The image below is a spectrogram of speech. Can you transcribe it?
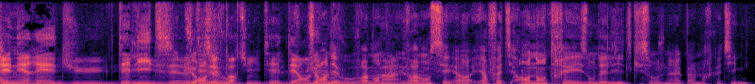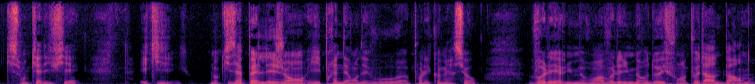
générer du, des leads, du des opportunités, des rendez-vous. Du rendez-vous, vraiment, vraiment c'est. En fait, en entrée, ils ont des leads qui sont générés par le marketing, qui sont qualifiés et qui donc ils appellent les gens et ils prennent des rendez-vous euh, pour les commerciaux volet numéro 1. Volet numéro 2, ils font un peu d'outbound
